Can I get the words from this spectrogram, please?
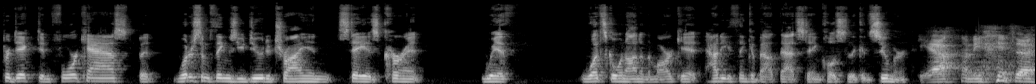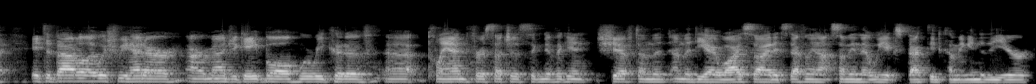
predict and forecast, but what are some things you do to try and stay as current with what's going on in the market. How do you think about that staying close to the consumer? Yeah, I mean it's a it's a battle. I wish we had our our magic eight ball where we could have uh, planned for such a significant shift on the on the DIY side. It's definitely not something that we expected coming into the year.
